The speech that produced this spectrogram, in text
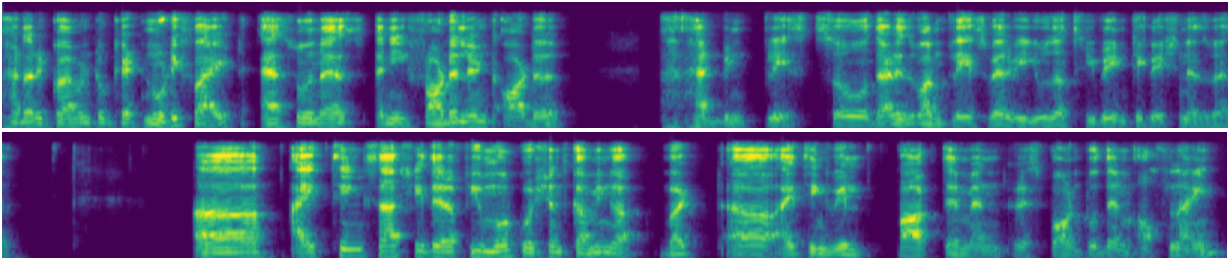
had a requirement to get notified as soon as any fraudulent order had been placed. So that is one place where we use a three-way integration as well. Uh, I think, Sakshi, there are a few more questions coming up, but uh, I think we'll park them and respond to them offline.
